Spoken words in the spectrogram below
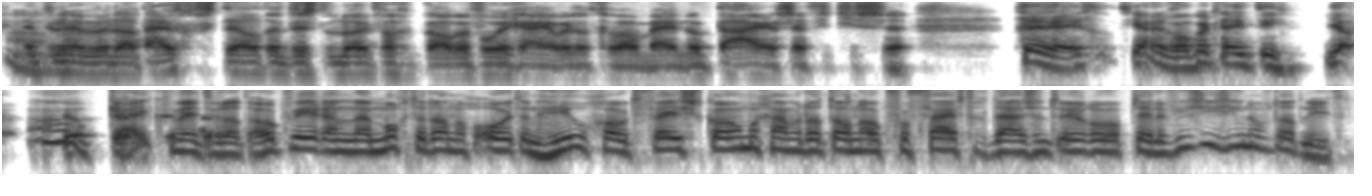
Oh. En toen hebben we dat uitgesteld. En het is er nooit van gekomen. En vorig jaar hebben we dat gewoon bij een notaris eventjes geregeld. Ja, Robert heet die. Ja. Oh, kijk, weten we dat ook weer. En uh, mocht er dan nog ooit een heel groot feest komen, gaan we dat dan ook voor 50.000 euro op televisie zien of dat niet?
